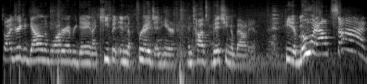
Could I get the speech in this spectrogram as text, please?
So I drink a gallon of water every day and I keep it in the fridge in here and Todd's bitching about it. He said, move it outside!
